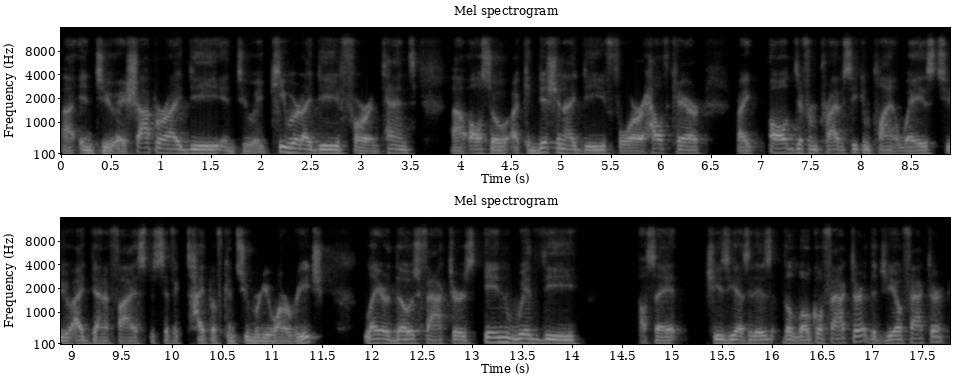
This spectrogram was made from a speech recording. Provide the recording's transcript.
uh, into a shopper ID, into a keyword ID for intent, uh, also a condition ID for healthcare, right? All different privacy compliant ways to identify a specific type of consumer you want to reach. Layer those factors in with the, I'll say it, cheesy as it is, the local factor, the geo factor,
